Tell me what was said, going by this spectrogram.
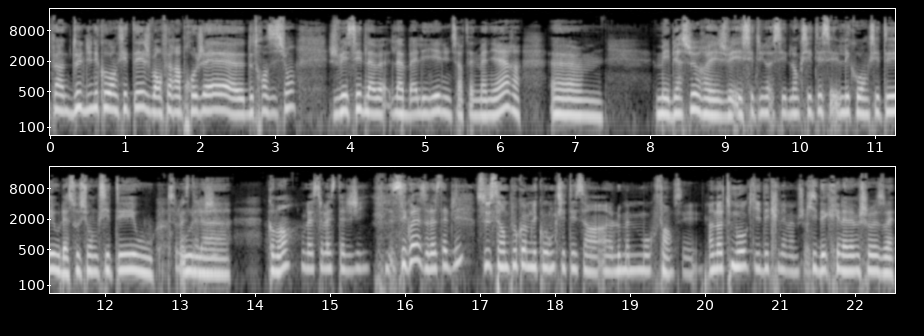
enfin, d'une éco-anxiété, je vais en faire un projet euh, de transition. Je vais essayer de la, de la balayer d'une certaine manière. Euh, mais bien sûr, et je vais, et c'est c'est l'anxiété, c'est l'éco-anxiété ou la socio-anxiété ou, ou la, Comment? Ou la solastalgie. c'est quoi la solastalgie? C'est un peu comme l'éco-anxiété, c'est un, le même mot. Enfin, c'est un autre mot qui décrit la même chose. Qui décrit la même chose, ouais.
